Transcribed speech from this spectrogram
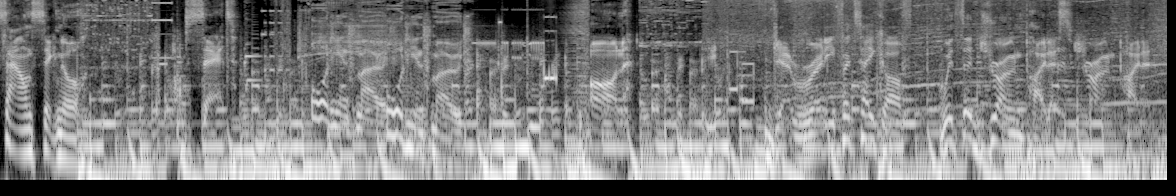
Sound signal. Set. Audience mode. Audience mode. On. Get ready for takeoff with the drone pilot. Drone pilot.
